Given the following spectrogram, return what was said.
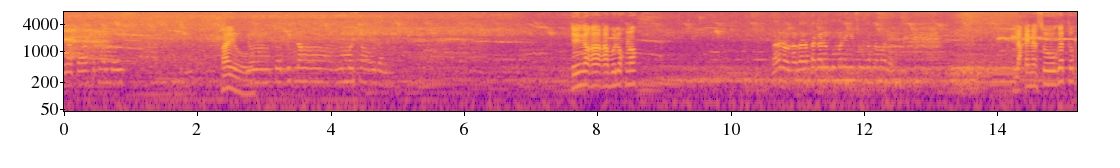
Pinapasok ng moist. Ay, oo. Yung tubig ng yung moist ng ulan. Yun yung nakakabulok, no? Ano, natatagalan gumaling yung sugat naman oh. Laki ng sugat, oh.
